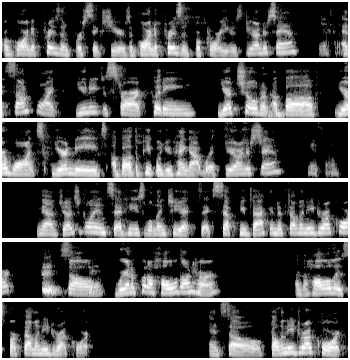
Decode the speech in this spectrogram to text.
or going to prison for six years, or going to prison for four years? Do you understand? Yes, ma'am. At some point, you need to start putting your children above your wants, your needs, above the people you hang out with. Do you understand? Yes, ma'am. Now, Judge Glenn said he's willing to accept you back into felony drug court. So we're going to put a hold on her and the whole is for felony drug court. And so felony drug court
